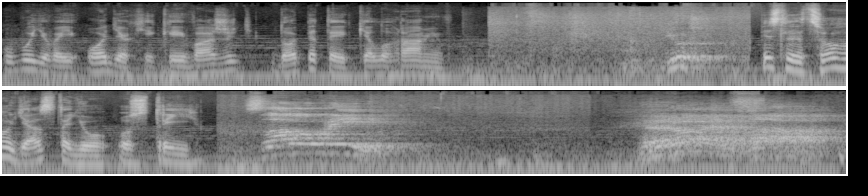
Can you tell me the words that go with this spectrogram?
у бойовий одяг, який важить до 5 кілограмів. Після цього я стаю у стрій. Слава Україні! Героям слава!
